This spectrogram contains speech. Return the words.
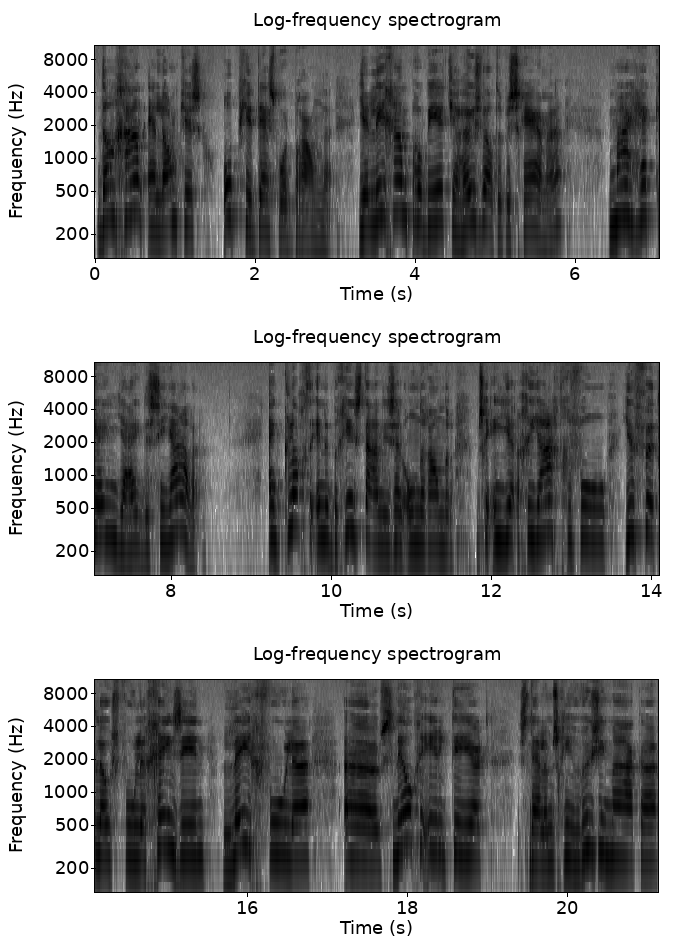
Dan gaan er lampjes op je dashboard branden. Je lichaam probeert je heus wel te beschermen, maar herken jij de signalen? En klachten in het beginstadium zijn onder andere misschien je gejaagd gevoel, je futloos voelen, geen zin, leeg voelen, uh, snel geïrriteerd, sneller misschien ruzie maken,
